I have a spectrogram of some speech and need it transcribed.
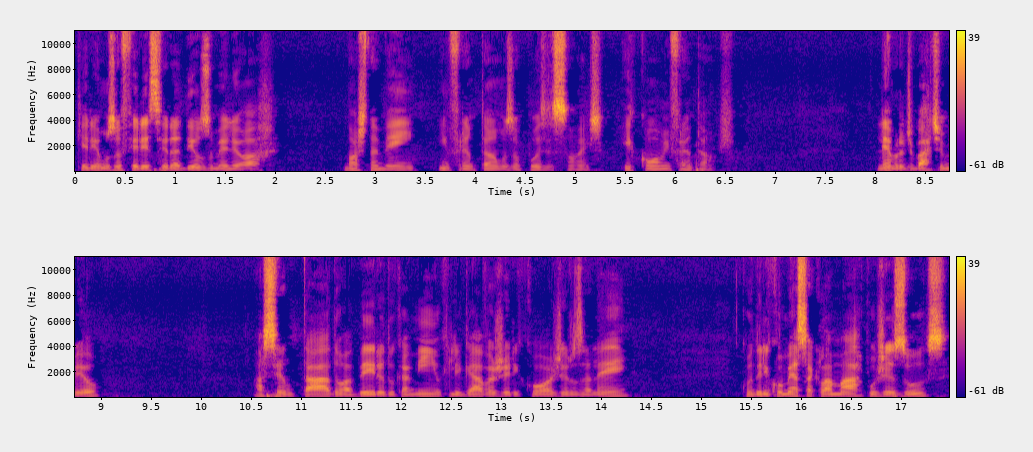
queremos oferecer a Deus o melhor, nós também enfrentamos oposições. E como enfrentamos? Lembra de Bartimeu? Assentado à beira do caminho que ligava Jericó a Jerusalém, quando ele começa a clamar por Jesus,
